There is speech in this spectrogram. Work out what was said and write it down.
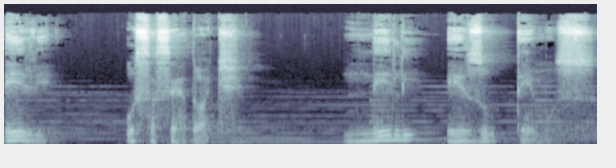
Ele, o sacerdote. Nele exultemos.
